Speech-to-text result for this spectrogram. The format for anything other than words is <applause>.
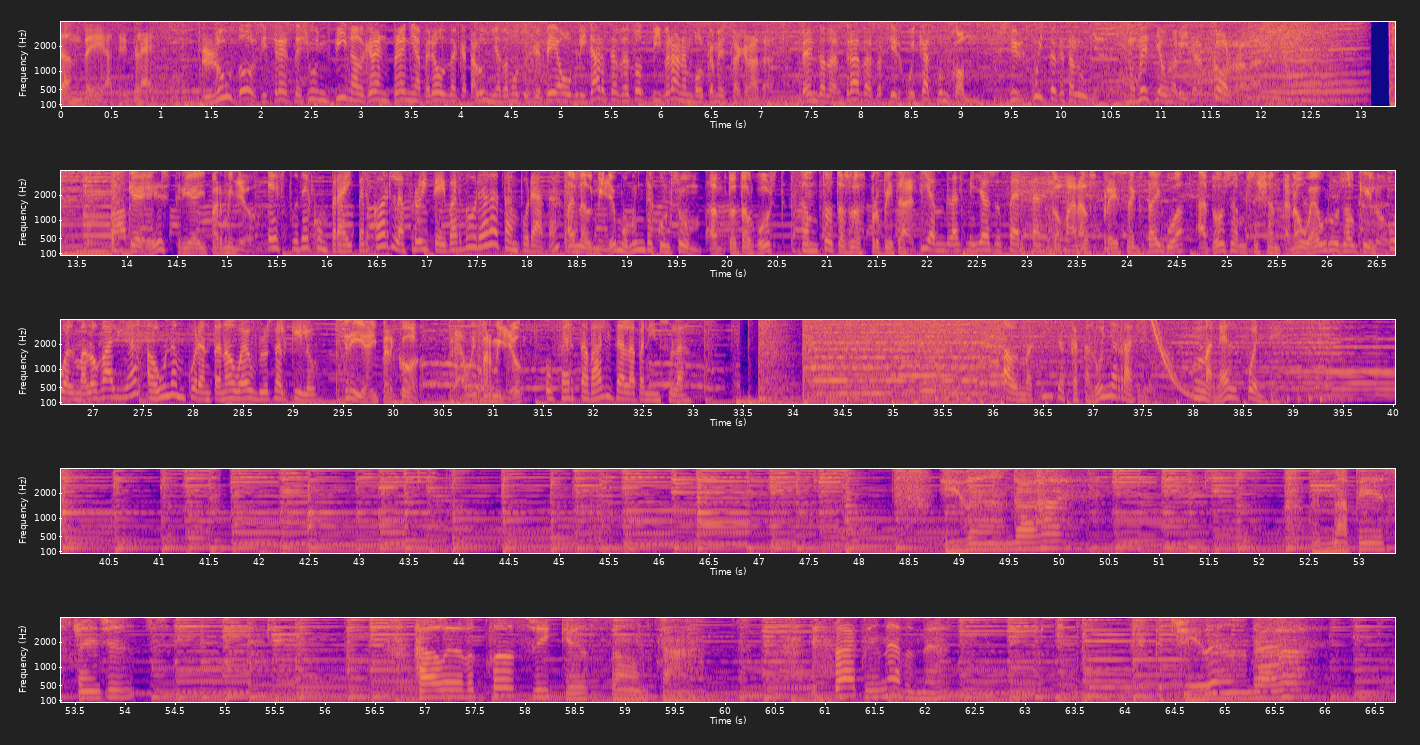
també a triplet. L'1, 2 i 3 de juny vine al Gran Premi Aperol de Catalunya de MotoGP a oblidar-te de tot vibrant amb el que més t'agrada. Venda d'entrades a circuicat.com. Circuit de Catalunya. Només hi ha una vida. Corre-la! Què és triar i per millor? És poder comprar Hipercor la fruita i verdura de temporada. En el millor moment de consum, amb tot el gust, amb totes les propietats. I amb les millors ofertes. Com ara els préssecs d'aigua a 2 amb 69 euros al quilo. O el meló Gàlia a 1 amb 49 euros al quilo. Tria Hipercor. Preu i per millor. Oferta vàlida a la península. El matí de Catalunya Ràdio. Manel Fuentes. Be strangers. However close we get sometimes, it's like we never met. But you and.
